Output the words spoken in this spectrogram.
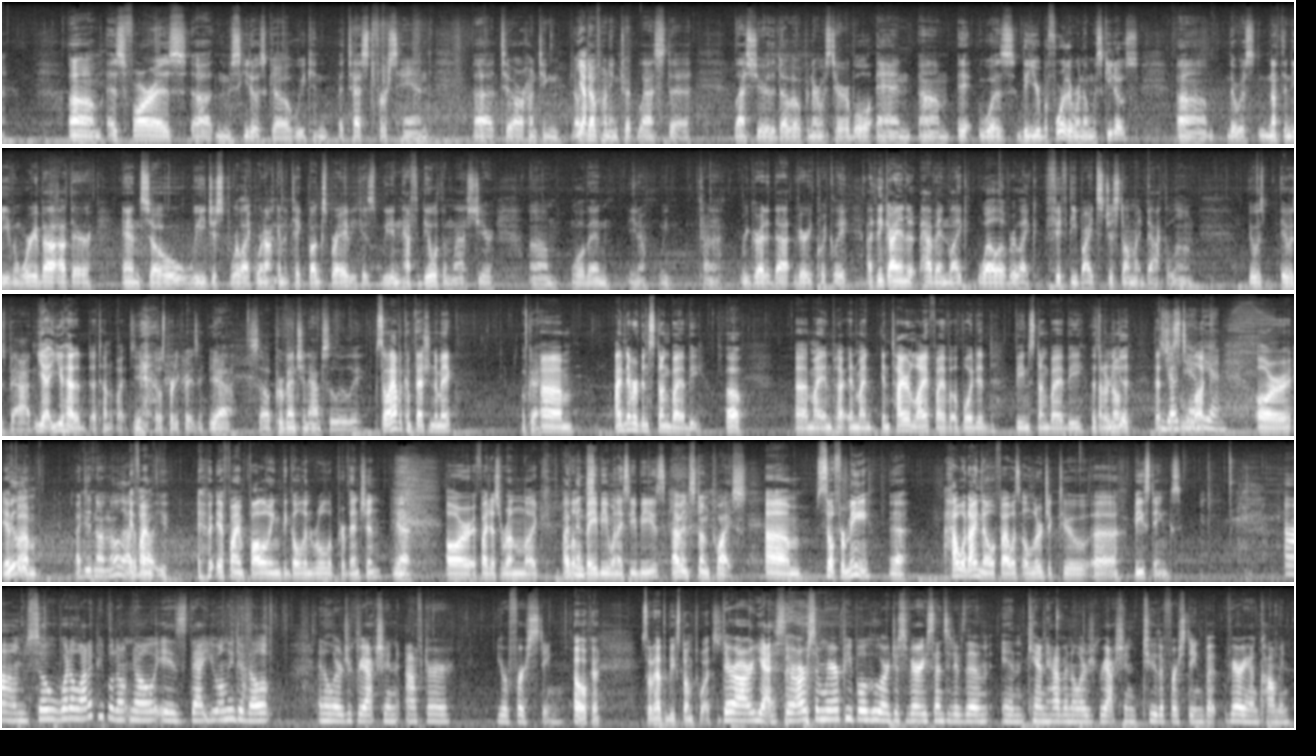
Um, as far as uh, the mosquitoes go, we can attest firsthand uh, to our hunting, our Yeah. dove hunting trip last uh, last year. The dove opener was terrible, and um, it was the year before. There were no mosquitoes. Um, there was nothing to even worry about out there, and so we just were like, we're not going to take bug spray because we didn't have to deal with them last year. Um, well, then you know we kind of regretted that very quickly. I think I ended up having like well over like 50 bites just on my back alone. It was it was bad. Yeah, you had a, a ton of bites. Yeah. It was pretty crazy. Yeah. So prevention absolutely. So I have a confession to make. Okay. Um, I've never been stung by a bee. oh, Uh, my enti- in my entire life, I have avoided being stung by a bee. That's I don't pretty know. good. If that's Yo just luck, también. or if Really? I'm I did not know that If I'm- about you. if I'm following the golden rule of prevention, Yeah. or if I just run like a I've little been s- baby when I see bees. I've been stung twice. Um, so for me, Yeah. how would I know if I was allergic to uh, bee stings? Um, so what a lot of people don't know is that you only develop an allergic reaction after your first sting. Oh, okay. So it had to be stung twice. There are yes, there are some rare people who are just very sensitive to them and can have an allergic reaction to the first sting, but very uncommon.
